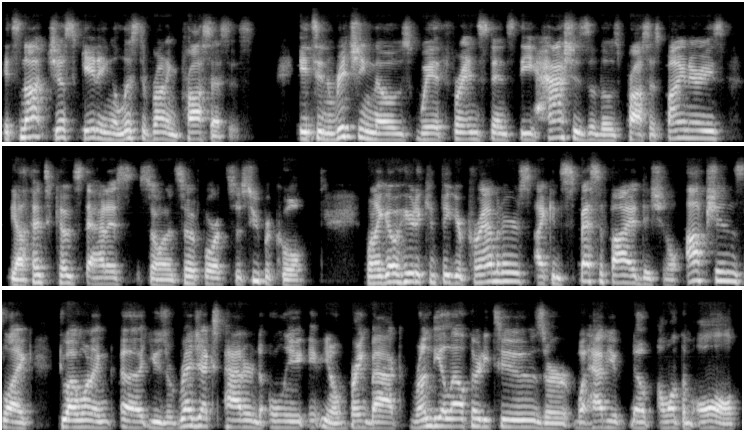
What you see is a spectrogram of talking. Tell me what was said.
It's not just getting a list of running processes it's enriching those with, for instance, the hashes of those process binaries, the Authenticode status, so on and so forth. So super cool. When I go here to configure parameters, I can specify additional options like, do I want to uh, use a regex pattern to only, you know, bring back run DLL 32s or what have you? Nope, I want them all.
